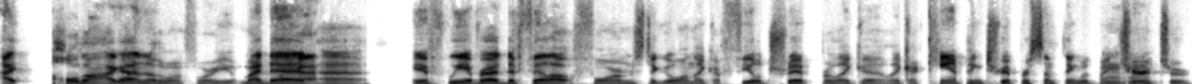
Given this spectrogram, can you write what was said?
I hold on. I got another one for you. My dad, Okay. uh, if we ever had to fill out forms to go on like a field trip or like a like a camping trip or something with my Mhm. church or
